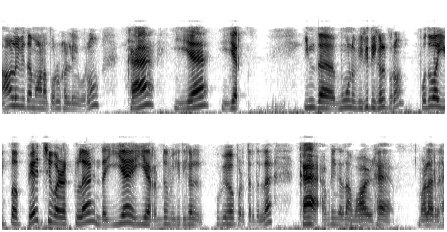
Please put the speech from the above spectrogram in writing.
நாலு விதமான பொருள்கள்லையும் வரும். க இய இயர் இந்த மூணு விகுதிகள் வரும். பொதுவாக இப்போ பேச்சு வழக்கில் இந்த இய இய ரெண்டும் விகுதிகள் உபயோகப்படுத்துறதில்ல. க அப்படிங்கிறதான் வாழ்க வளர்க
